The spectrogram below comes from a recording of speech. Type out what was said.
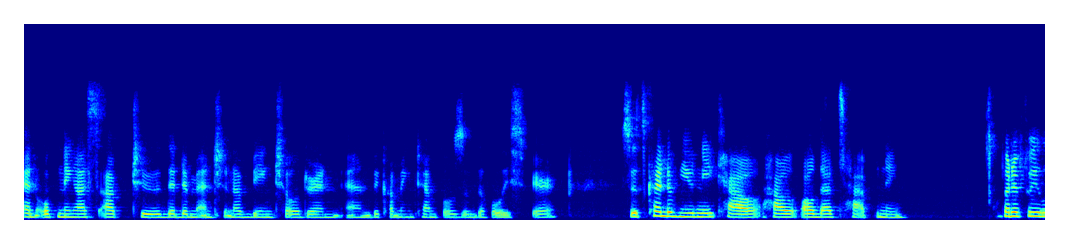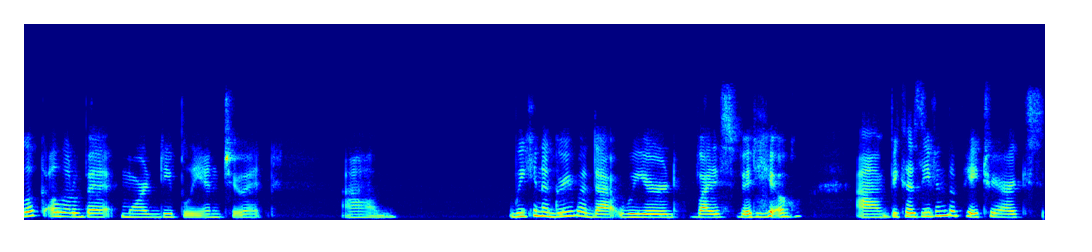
and opening us up to the dimension of being children and becoming temples of the Holy Spirit. So it's kind of unique how, how all that's happening. But if we look a little bit more deeply into it, um, we can agree with that weird Vice video um, because even the patriarchs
